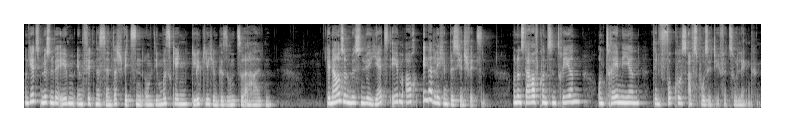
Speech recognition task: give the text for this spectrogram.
und jetzt müssen wir eben im Fitnesscenter schwitzen, um die Muskeln glücklich und gesund zu erhalten. Genauso müssen wir jetzt eben auch innerlich ein bisschen schwitzen und uns darauf konzentrieren und trainieren, den Fokus aufs Positive zu lenken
